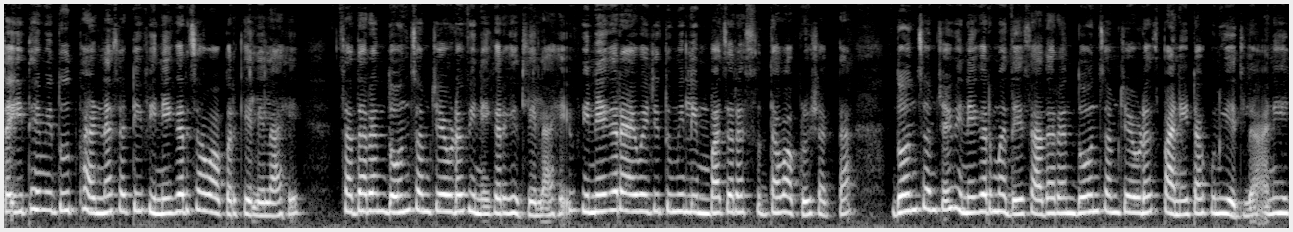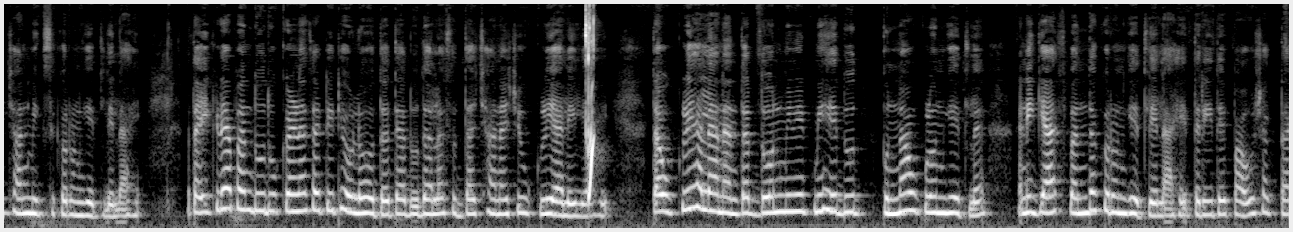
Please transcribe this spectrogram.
तर इथे मी दूध फाडण्यासाठी व्हिनेगरचा वापर केलेला आहे. साधारण दोन चमचे एवढं व्हिनेगर घेतलेलं आहे. व्हिनेगरऐवजी तुम्ही लिंबाचा रससुद्धा वापरू शकता. दोन चमचे व्हिनेगरमध्ये साधारण दोन चमचे एवढंच पाणी टाकून घेतलं आणि हे छान मिक्स करून घेतलेलं आहे. आता इकडे आपण दूध उकळण्यासाठी ठेवलं होतं त्या दुधालासुद्धा छान अशी उकळी आलेली आहे. आता उकळी आल्यानंतर दोन मिनिट मी हे दूध पुन्हा उकळून घेतलं आणि गॅस बंद करून घेतलेला आहे. तर इथे पाहू शकता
